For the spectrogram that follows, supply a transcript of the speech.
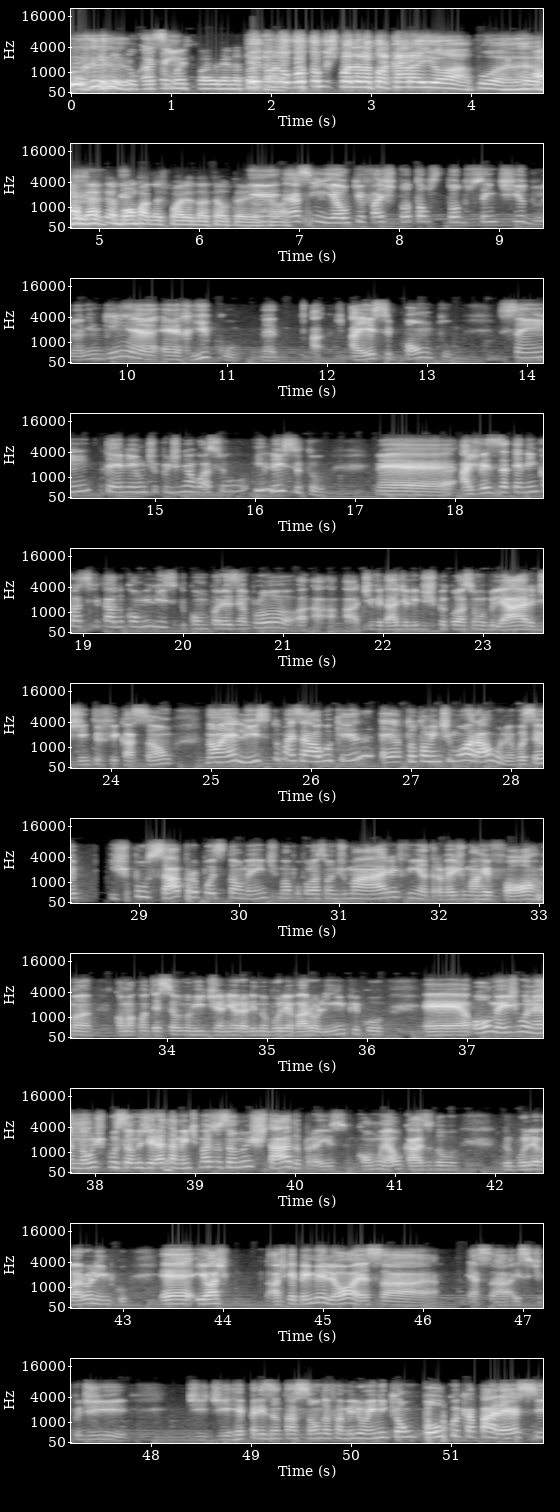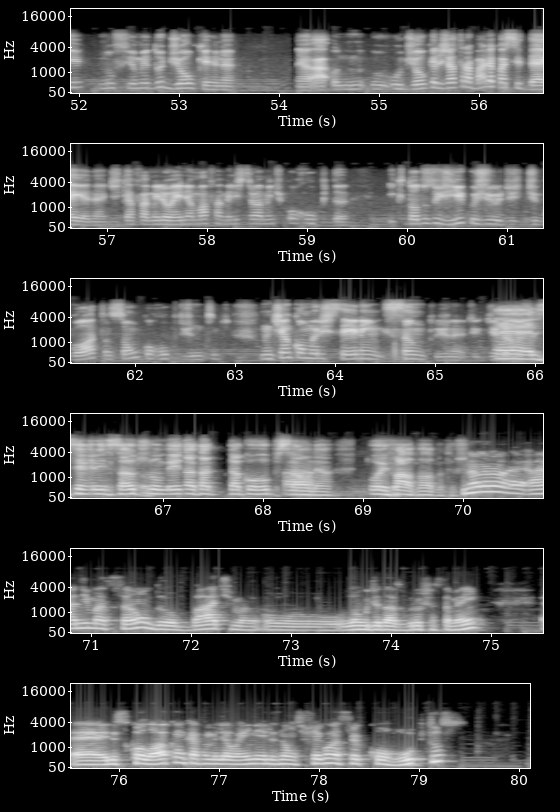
É, quem não jogou Assim, tomou spoiler na tua Quem não cara. jogou, toma spoiler na tua cara aí, ó. Porra. Ah, ser bom pra dar spoiler da Telltale. E é assim, é o que faz total, todo sentido, né? Ninguém é, é rico né, a, a esse ponto sem ter nenhum tipo de negócio ilícito. né? às vezes até nem classificado como ilícito, como por exemplo a, a- a atividade ali de especulação imobiliária, de gentrificação, não é ilícito, mas é algo que é totalmente imoral, né? Você expulsar propositalmente uma população de uma área, enfim, através de uma reforma, como aconteceu no Rio de Janeiro ali no Boulevard Olímpico, é, ou mesmo, né, não expulsando diretamente, mas usando o Estado para isso, como é o caso do, do Boulevard Olímpico. É, e eu acho, acho que é bem melhor essa, essa, esse tipo de, de, de representação da família Wayne, que é um pouco que aparece no filme do Joker, né? É, o, o Joker ele já trabalha com essa ideia, né, de que a família Wayne é uma família extremamente corrupta e que todos os ricos de, de, de Gotham são corruptos, não, tinha- não tinha como eles serem santos, né? de- É, eles serem santos no meio da, da, da corrupção, Ah. né? Oi, fala, fala, Matheus. Não, não, não. é, A animação do Batman, o Longo Dia das Bruxas também, é, eles colocam que a família Wayne eles não chegam a ser corruptos,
